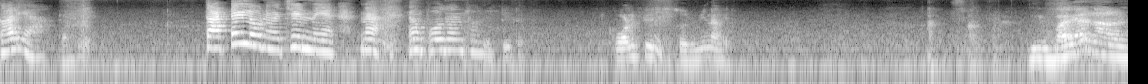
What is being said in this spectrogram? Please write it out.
காலியா? தட்டையில் ஒன்று வச்சிருந்தேன். நான் என் போதும்னு சொல்லி வெட்டிட்டேன் குழப்பி சொல்லி வீணாக நீ பயம் நான்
